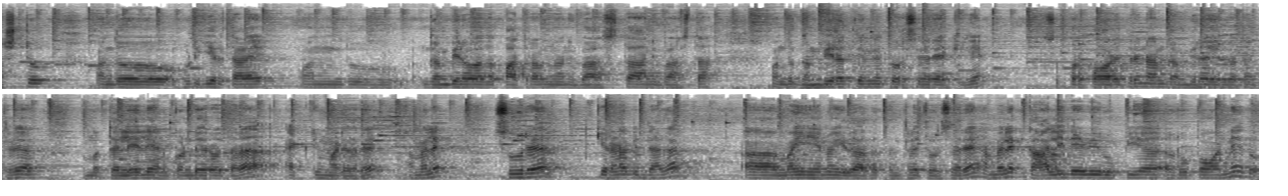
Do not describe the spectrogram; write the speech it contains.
ಅಷ್ಟು ಒಂದು ಹುಡುಗಿ ಇರ್ತಾಳೆ, ಒಂದು ಗಂಭೀರವಾದ ಪಾತ್ರವನ್ನು ನಿಭಾಯಿಸ್ತಾ ನಿಭಾಯಿಸ್ತಾ ಒಂದು ಗಂಭೀರತೆಯನ್ನೇ ತೋರಿಸಿದ್ದಾರೆ ಆಕೆಗೆ. ಸೂಪರ್ ಪವರ್ ಇದ್ದರೆ ನಾನು ಗಂಭೀರ ಇರಬೇಕಂತೇಳಿ ನಮ್ಮ ತಲೆಯಲ್ಲಿ ಅಂದ್ಕೊಂಡೇ ಇರೋ ಥರ ಆ್ಯಕ್ಟಿಂಗ್ ಮಾಡಿದ್ದಾರೆ. ಆಮೇಲೆ ಸೂರ್ಯ ಕಿರಣ ಬಿದ್ದಾಗ ಮೈ ಏನೋ ಇದಾಗುತ್ತೆ ಅಂತೇಳಿ ತೋರಿಸಿದ್ದಾರೆ. ಆಮೇಲೆ ಕಾಳಿದೇವಿ ರೂಪಿಯ ರೂಪವನ್ನೇ ಇದು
